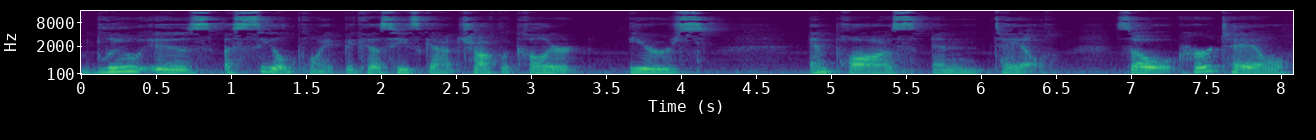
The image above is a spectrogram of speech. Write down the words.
blue is a seal point because he's got chocolate colored ears and paws and tail. So her tail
